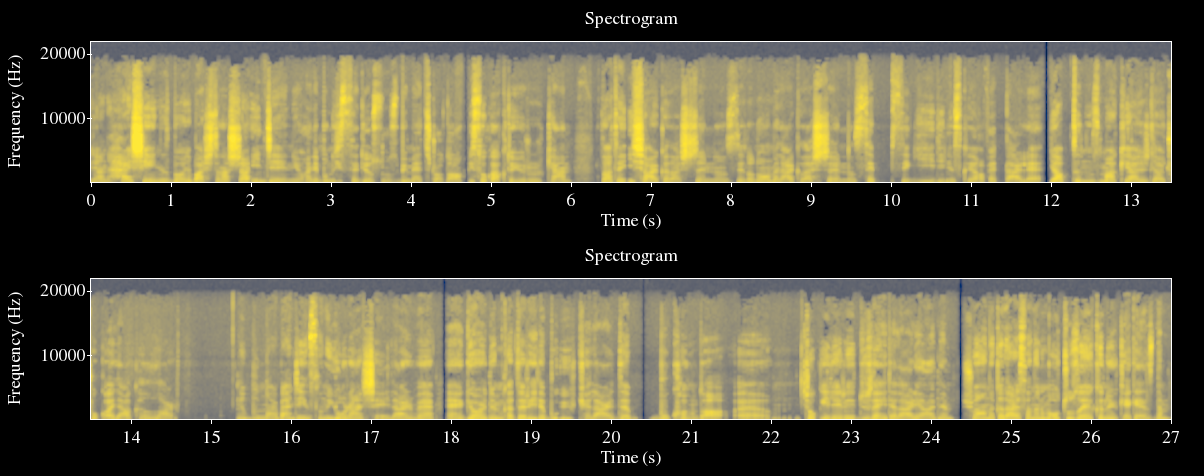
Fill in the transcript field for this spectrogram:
yani her şeyiniz böyle baştan aşağı inceleniyor. Hani bunu hissediyorsunuz bir metroda, bir sokakta yürürken. Zaten iş arkadaşlarınız ya da normal arkadaşlarınız hepsi giydiğiniz kıyafetlerle, yaptığınız makyajla çok alakalılar. Bunlar bence insanı yoran şeyler ve e, gördüğüm kadarıyla bu ülkelerde bu konuda e, çok ileri düzeydeler yani. Şu ana kadar sanırım 30'a yakın ülke gezdim.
